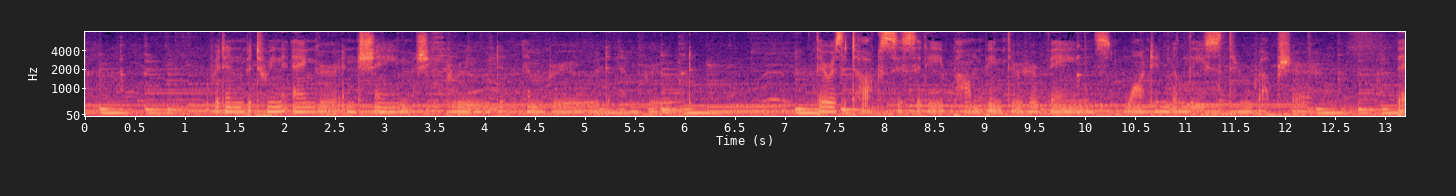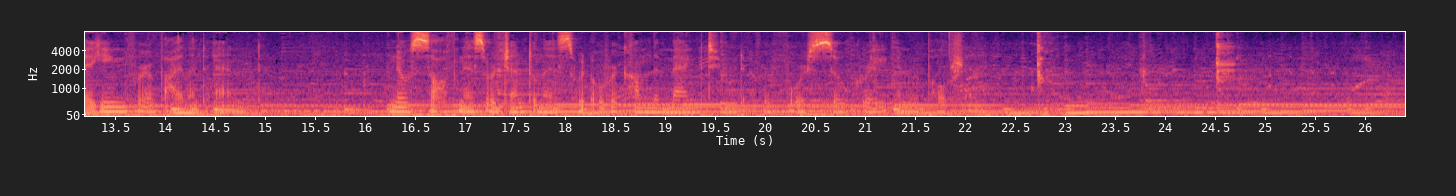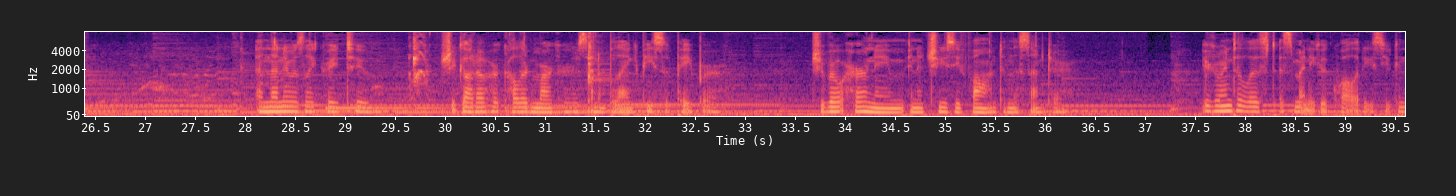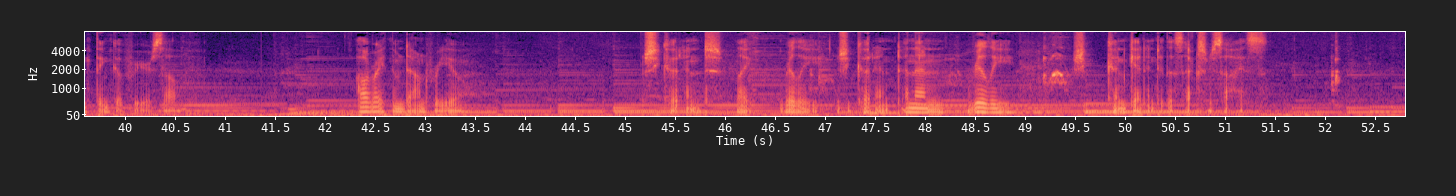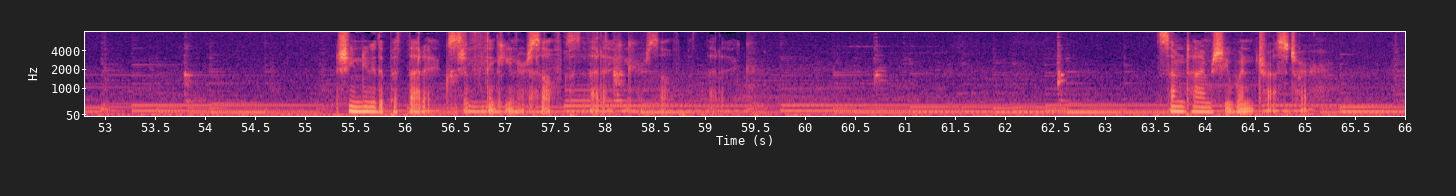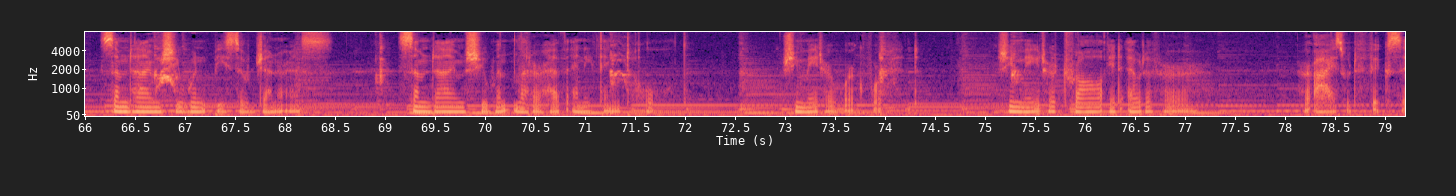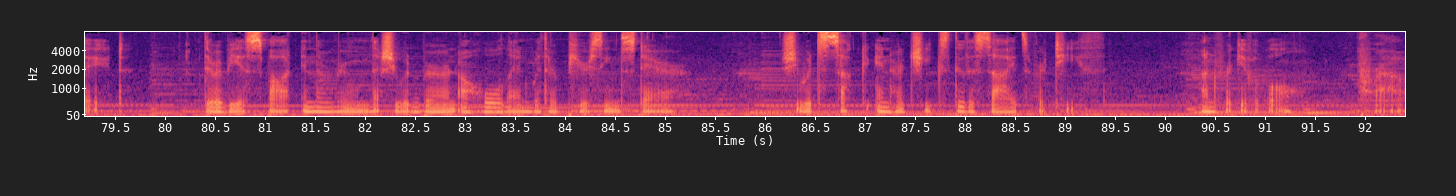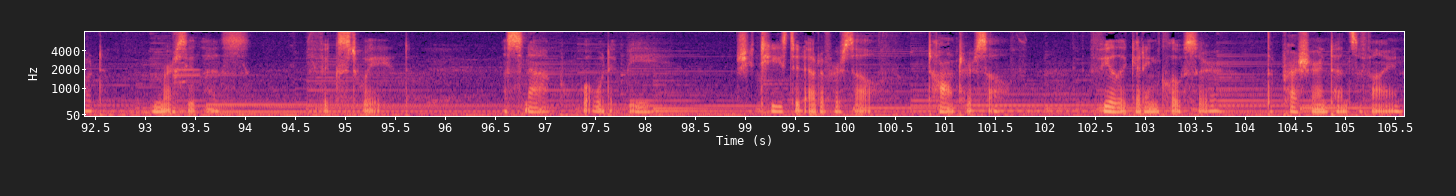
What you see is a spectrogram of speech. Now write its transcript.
Ridden between anger and shame, she brewed and brewed and brewed. There was a toxicity pumping through her veins, wanting release through rupture, begging for a violent end. No softness or gentleness would overcome the magnitude of her force so great in repulsion. And then it was like grade two. She got out her colored markers and a blank piece of paper. She wrote her name in a cheesy font in the center. You're going to list as many good qualities you can think of for yourself. I'll write them down for you. She couldn't. Like, really, she couldn't. And then, really, she couldn't get into this exercise. She knew the pathetics she of thinking herself pathetic. Thinking herself pathetic. Sometimes she wouldn't trust her. Sometimes she wouldn't be so generous. Sometimes she wouldn't let her have anything to hold. She made her work for it. She made her draw it out of her. Her eyes would fixate. There would be a spot in the room that she would burn a hole in with her piercing stare. She would suck in her cheeks through the sides of her teeth. Unforgivable, proud, merciless, fixed weight. A snap, what would it be? She teased it out of herself, taunt herself, feel it getting closer, the pressure intensifying.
